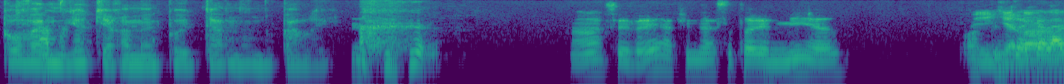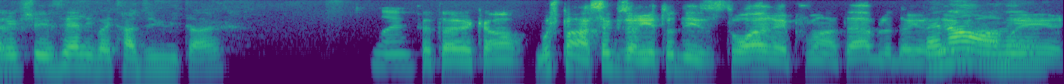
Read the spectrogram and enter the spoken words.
Pauvre Amelia qui n'aura même pas eu le temps de nous parler. Ah, c'est vrai, elle finit à 7h30, elle. Puis quand heure, elle arrive chez elle, il va être rendu 8 heures. Ouais. 7h15. Moi, je pensais que vous auriez toutes des histoires épouvantables là, de, Ben de non, on grand-mère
